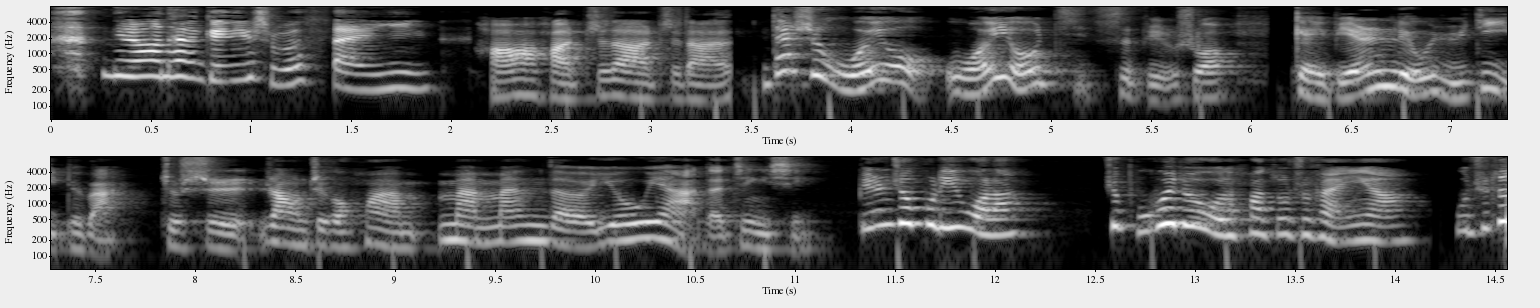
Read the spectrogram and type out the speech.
你让他给你什么反应？好好好，知道知道。但是我有我有几次，比如说给别人留余地，对吧？就是让这个话慢慢的、优雅的进行，别人就不理我了，就不会对我的话做出反应啊。我觉得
